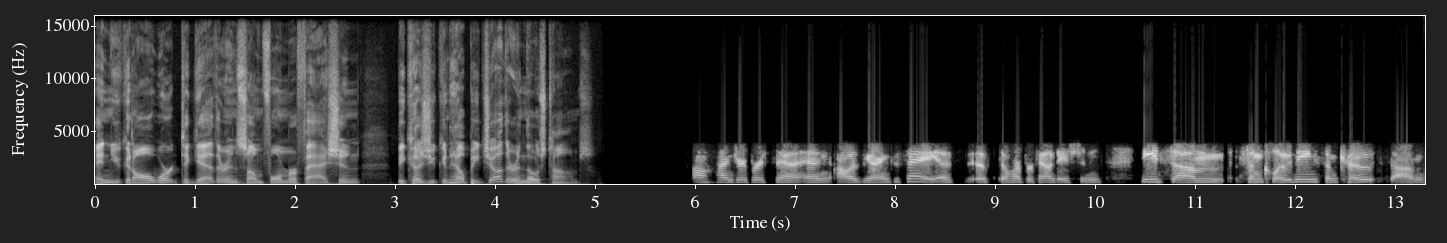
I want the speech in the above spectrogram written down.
and you can all work together in some form or fashion because you can help each other in those times. A hundred percent. And I was going to say, if, if the Harper Foundation needs some some clothing, some coats, um,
